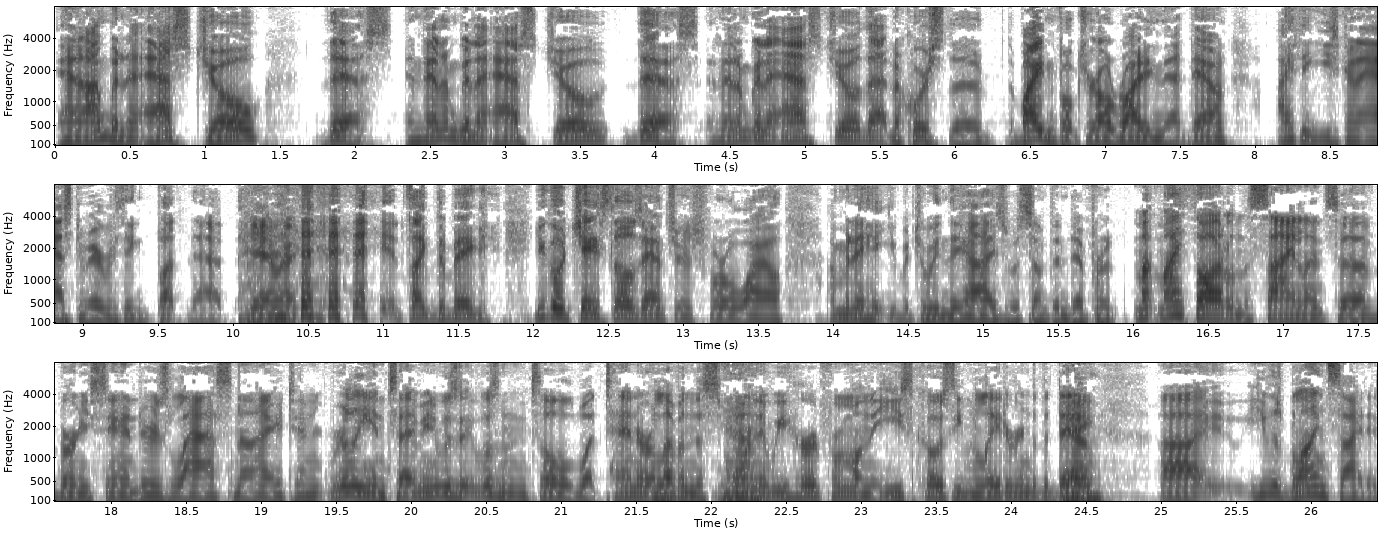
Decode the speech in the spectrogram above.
and I'm going to ask Joe." This and then I'm going to ask Joe this and then I'm going to ask Joe that and of course the the Biden folks are all writing that down. I think he's going to ask him everything but that. Yeah, right. it's like the big you go chase those answers for a while. I'm going to hit you between the eyes with something different. My, my thought on the silence of Bernie Sanders last night, and really into I mean, it was it wasn't until what ten or eleven this morning Yeah. that we heard from him on the East Coast, even later into the day. Uh, he was blindsided.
